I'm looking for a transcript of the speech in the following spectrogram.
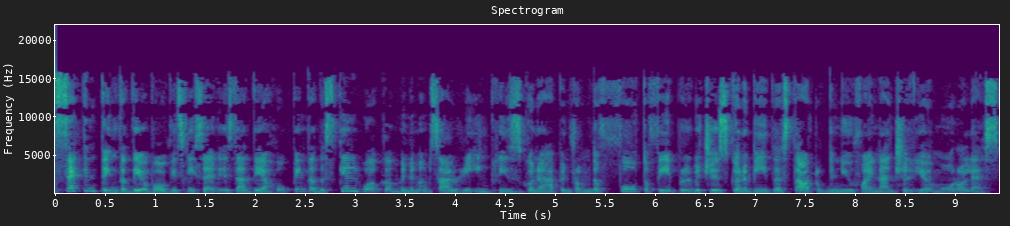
Second thing that they have obviously said is that they are hoping that the skilled worker minimum salary increase is going to happen from the 4th of April, which is going to be the start of the new financial year, more or less.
